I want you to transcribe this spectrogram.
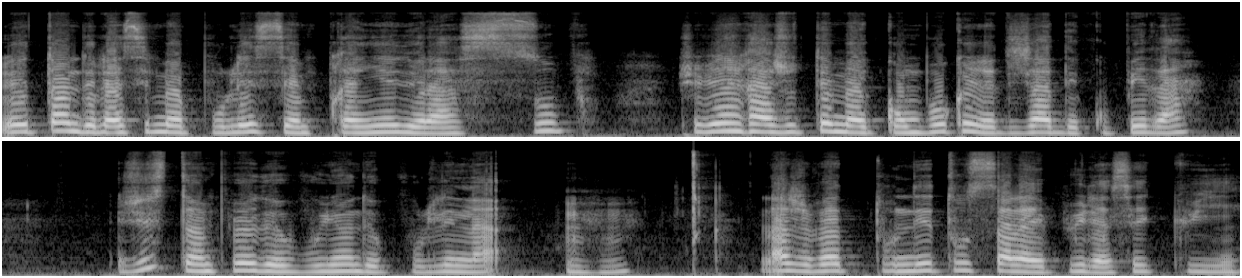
le temps de laisser mes poulets s'imprégner de la soupe, je viens rajouter mes combos que j'ai déjà découpés là. Juste un peu de bouillon de poulet là. Mhm. Là, je vais tourner tout ça là et puis laisser cuire.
